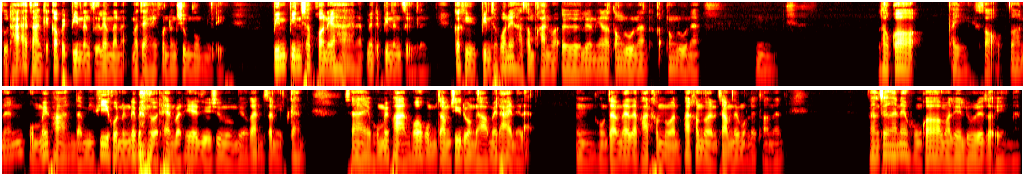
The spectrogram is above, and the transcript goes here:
สุดท้ายอาจารย์แกก็ไปปิ้นหนังสือเล่มนั้นนะมาแจกให้คนทั้งชุมนุมอยู่ดี print print เฉพาะเนื้อหานะไม่ได้ปิ้นหนังสือเลย ก็คือปิ้นเฉพาะเนื้อหาสำคัญว่าเออเรื่องนี้เราต้องรู้นะก็ต้องรู้นะ อืมเราก็ไปสอบตอนนั้นผมไม่ผ่านแต่มีพี่คนหนึงได้เป็นตัวแทนประเทศอยู่ชุมนุมเดียวกันสนิทกัน ใช่ผมไม่ผ่านเพราะผมจำชื่อดวงดาวไม่ได้นี่แหละ อืมผมจำได้แต่ part คำนวณ part คำนวณจำได้หมดเลยตอนนั้น หลังจากนั้นเนี่ยผมก็มาเรียนรู้ด้วยตัวเองครับ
